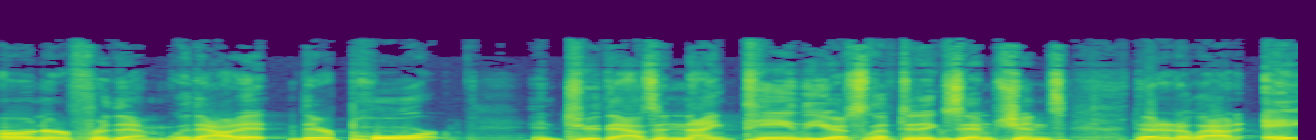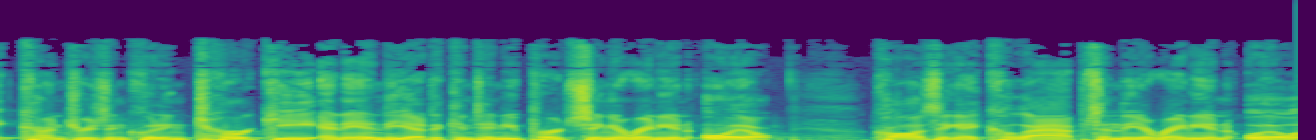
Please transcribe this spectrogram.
earner for them. Without it, they're poor. In 2019, the U.S. lifted exemptions that had allowed eight countries, including Turkey and India, to continue purchasing Iranian oil, causing a collapse in the Iranian oil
